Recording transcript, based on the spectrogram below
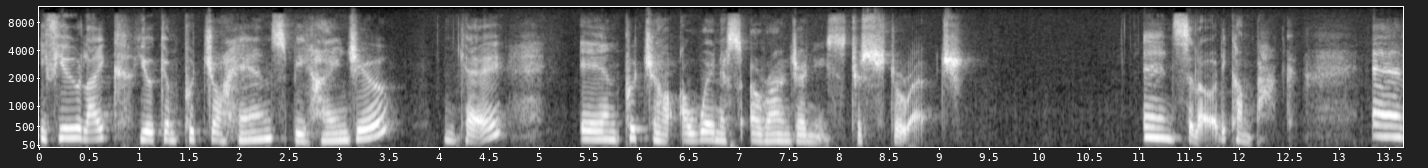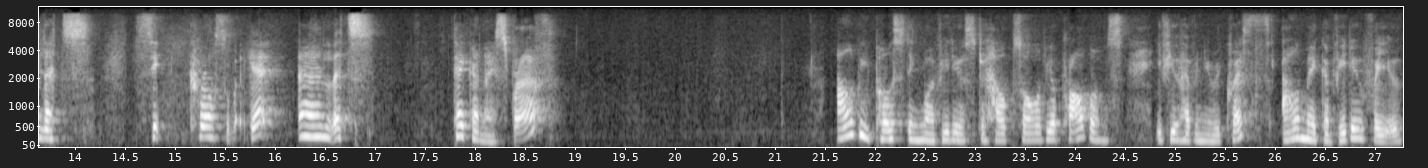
If you like, you can put your hands behind you, okay? And put your awareness around your knees to stretch. And slowly come back. And let's sit cross-legged and let's take a nice breath. I'll be posting more videos to help solve your problems. If you have any requests, I'll make a video for you.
